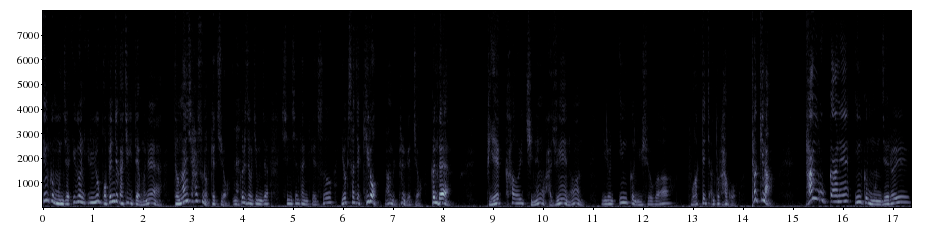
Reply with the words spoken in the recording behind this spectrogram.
인권 문제 이건 인류 보편적 가치이기 때문에 등한시 할 수는 없겠지요. 네. 그래서 지금 이제 신센터님께서 역사적 기록 남을 필요겠죠. 근데 비핵화의 진행 와중에는 이런 인권 이슈가 부각되지 않도록 하고 특히나 당국 간의 인권 문제를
